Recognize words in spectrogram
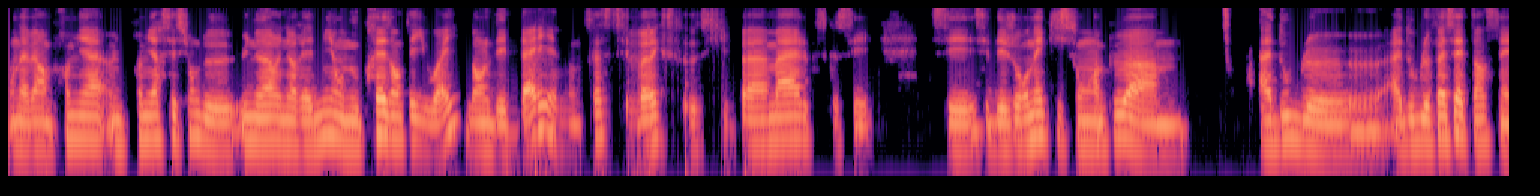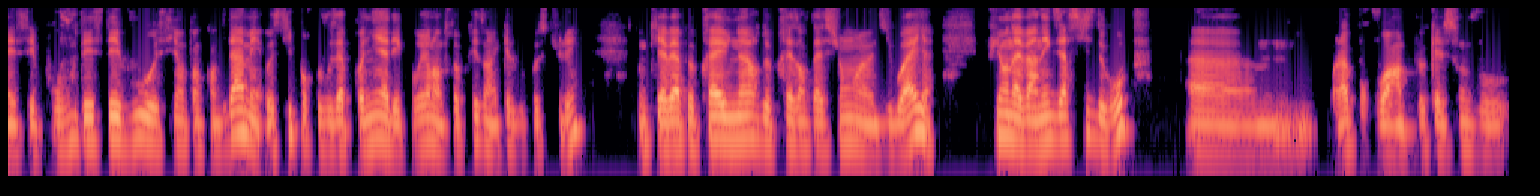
on avait une première session de une heure, une heure et demie, on nous présentait EY dans le détail. Donc ça, c'est vrai que c'est aussi pas mal parce que c'est des journées qui sont un peu à, à double, à double facette. Hein. C'est pour vous tester, vous aussi en tant que candidat, mais aussi pour que vous appreniez à découvrir l'entreprise dans laquelle vous postulez. Donc, il y avait à peu près une heure de présentation euh, d'EY. Puis, on avait un exercice de groupe euh, voilà, pour voir un peu quelles sont vos,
